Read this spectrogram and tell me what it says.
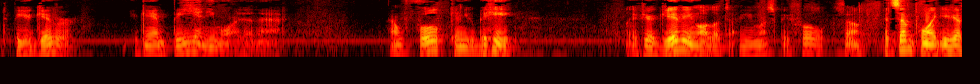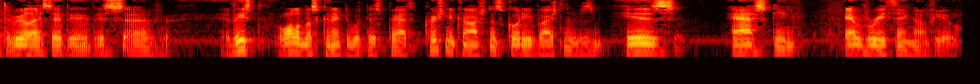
To be a giver. You can't be any more than that. How full can you be? If you're giving all the time, you must be full. So at some point you have to realize that this, uh, at least all of us connected with this path, Krishna consciousness, Gaudiya Vaishnavism, is asking everything of you.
